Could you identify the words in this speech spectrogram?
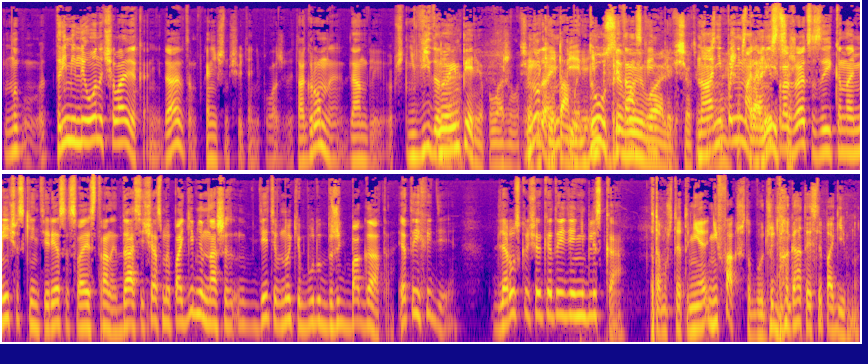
ну, 3 миллиона человек они, да, там, в конечном счете они положили. Это огромное для Англии, вообще невиданное. Но империя положила все Ну да, Там империя, индусы британская воевали все-таки. Но они понимали, они сражаются за экономические интересы своей страны. Да, сейчас мы погибнем, наши дети, внуки будут жить богато. Это их идея. Для русского человека эта идея не близка. Потому что это не, не факт, что будут жить богато, если погибнут.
